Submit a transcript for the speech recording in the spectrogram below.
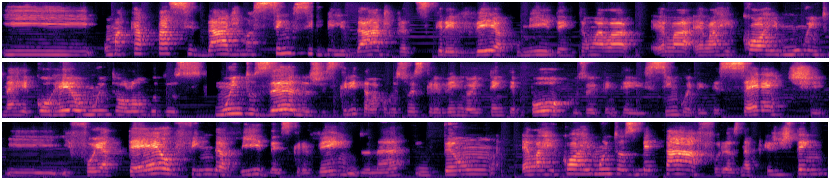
e uma capacidade, uma sensibilidade para descrever a comida. Então ela, ela, ela recorre muito, né? Recorreu muito ao longo dos muitos anos de escrita. Ela começou a escrever em 80 e poucos, 85, 87 e, e foi até o fim da vida escrevendo, né? Então ela recorre muito às metáforas, né? Porque a gente tem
